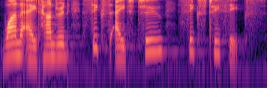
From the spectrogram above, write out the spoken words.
1 800 682 626.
